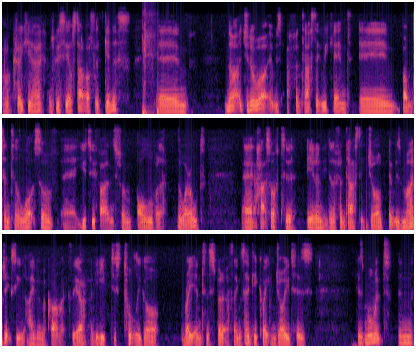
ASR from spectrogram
oh, crikey! I, I was going to say I'll start off with Guinness. um, no, do you know what? It was a fantastic weekend. Um, bumped into lots of uh, U2 fans from all over the world. Uh, hats off to Aaron. He did a fantastic job. It was magic seeing Ivan McCormick there, and he just totally got right into the spirit of things. I think he quite enjoyed his his moment in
